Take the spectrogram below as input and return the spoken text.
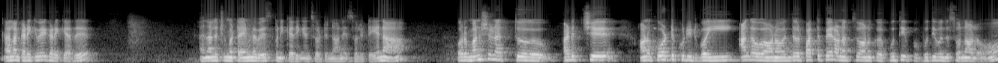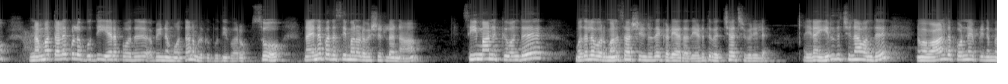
அதெல்லாம் கிடைக்கவே கிடைக்காது. அதனால் சும்மா டைமில் வேஸ்ட் பண்ணிக்காதீங்கன்னு சொல்லிட்டு நானே சொல்லிட்டேன். ஏன்னா ஒரு மனுஷனை து அடித்து அவனை கோர்ட்டுக்கு கூட்டிகிட்டு போய் அங்கே அவனை வந்து ஒரு பத்து பேர் அவனை அவனுக்கு புத்தி புத்தி வந்து சொன்னாலும் நம்ம தலைக்குள்ளே புத்தி ஏறப்போகுது அப்படின்னும் போது தான் நம்மளுக்கு புத்தி வரும். ஸோ நான் என்ன பார்த்தேன் சீமானோட விஷயத்துலன்னா சீமானுக்கு வந்து முதல்ல ஒரு மனசாட்சின்றதே கிடையாது. அதை எடுத்து வச்சாச்சு வெளியில். ஏன்னா இருந்துச்சுன்னா வந்து நம்ம வாழ்ந்த பொண்ணை இப்படி நம்ம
